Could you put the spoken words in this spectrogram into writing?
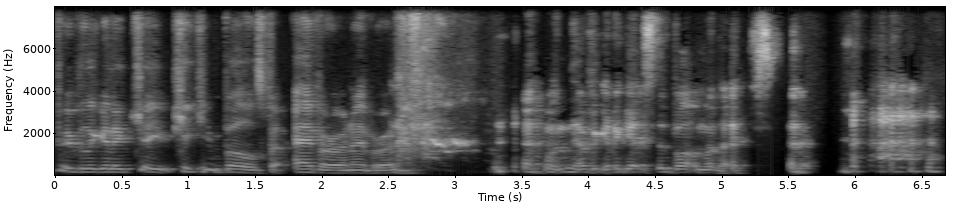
People are going to keep kicking balls forever and ever and ever. We're never going to get to the bottom of this.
